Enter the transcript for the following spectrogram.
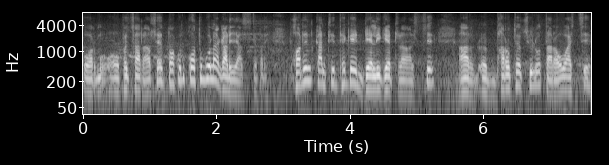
কর্ম অফিসার আসে, তখন কতগুলা গাড়ি আসতে পারে। ফরেন কান্ট্রি থেকে ডেলিগেটরা আসছে, আর ভারতের ছিল, তারাও আসছে,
